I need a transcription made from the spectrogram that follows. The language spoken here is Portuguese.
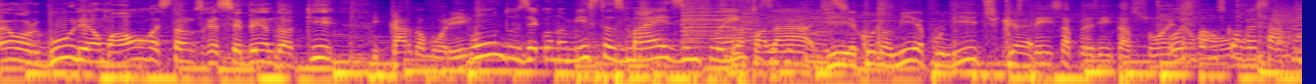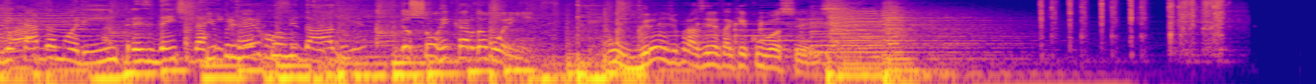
É um orgulho, é uma honra estar nos recebendo aqui. Ricardo Amorim. Um dos economistas mais influentes. Para falar de economia política. Dispensa apresentações. Hoje é vamos conversar com Ricardo Amorim, presidente da E o primeiro convidado, eu sou o Ricardo Amorim. Um grande prazer estar aqui com vocês.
